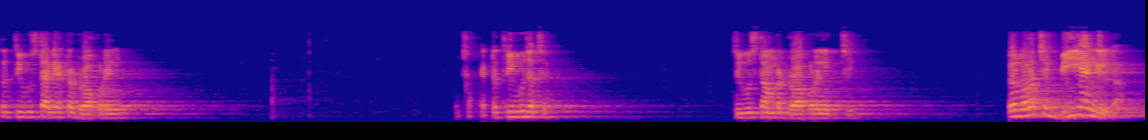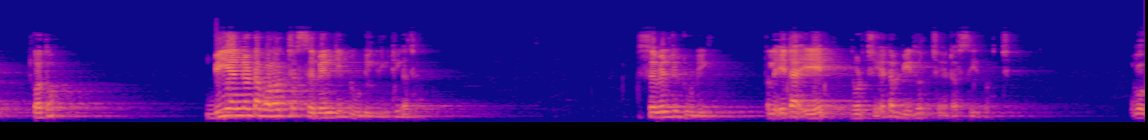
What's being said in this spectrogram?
তো ত্রিভুজটা আগে একটা ড্র করে নি আচ্ছা একটা ত্রিভুজ আছে, ত্রিভুজটা আমরা ড্র করে নিচ্ছি। এবার বলা হচ্ছে বি অ্যাঙ্গেলটা কত? বি অ্যাঙ্গেলটা বলা হচ্ছে সেভেন্টি টু ডিগ্রি ঠিক আছে? সেভেন্টি টু ডিগ্রি তাহলে এটা এ ধরছি, এটা বি ধরছে, এটা সি ধরছে। এবং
